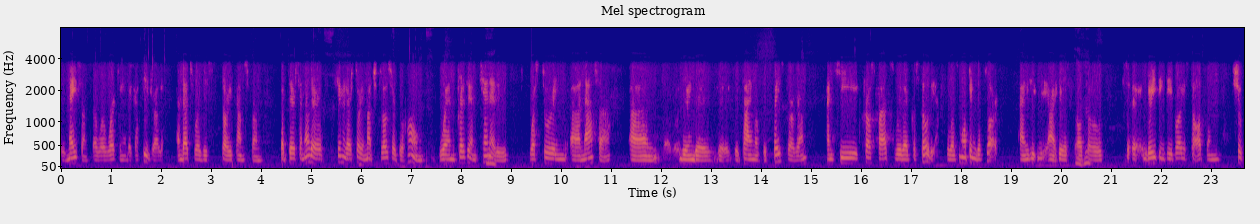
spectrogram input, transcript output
the, masons that were working in the cathedral, and that's where this story comes from. But there's another similar story much closer to home when President Kennedy was touring uh, NASA um, during the, the, the, time of the space program, and he crossed paths with a custodian who was mopping the floor. And he, uh, he was mm-hmm. also uh, greeting people. He stopped and shook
